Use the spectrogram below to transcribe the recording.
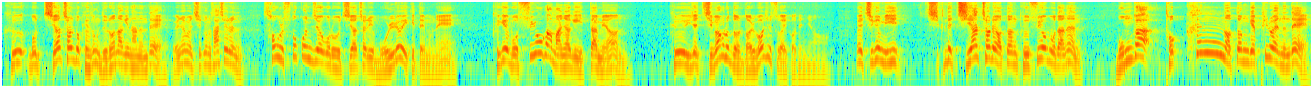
그 뭐 지하철도 계속 늘어나긴 하는데 왜냐면 지금 사실은 서울 수도권 지역으로 지하철이 몰려 있기 때문에 그게 뭐 수요가 만약에 있다면 그 이제 지방으로 넓- 넓어질 수가 있거든요. 지금 이 지- 근데 지하철의 어떤 그 수요보다는 뭔가 더 큰 어떤 게 필요했는데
